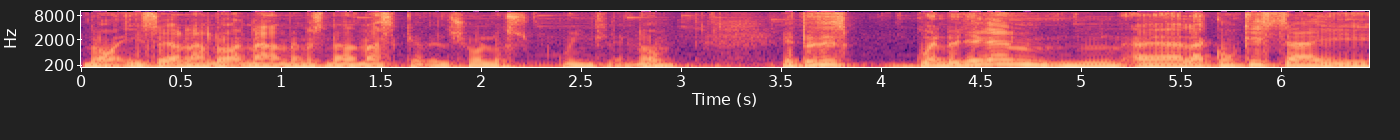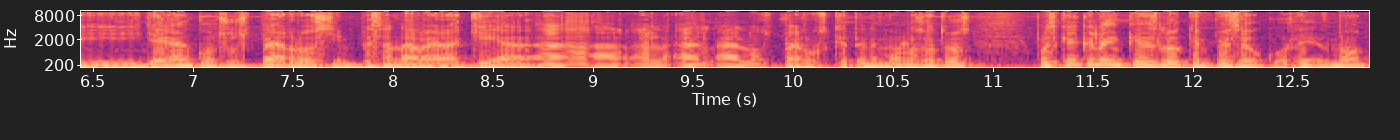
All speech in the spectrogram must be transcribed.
¿no? Y estoy hablando nada menos y nada más que del Cholos Quintle, ¿no? Entonces, cuando llegan a la conquista y llegan con sus perros y empiezan a ver aquí a los perros que tenemos nosotros, pues ¿qué creen que es lo que empieza a ocurrir, no?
